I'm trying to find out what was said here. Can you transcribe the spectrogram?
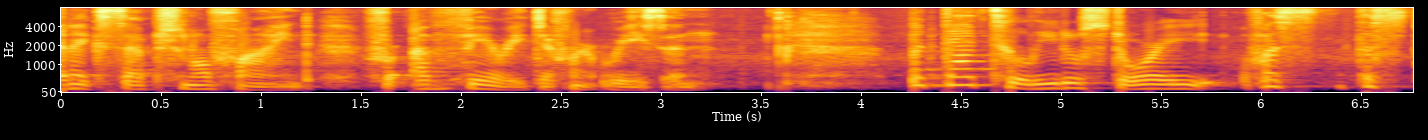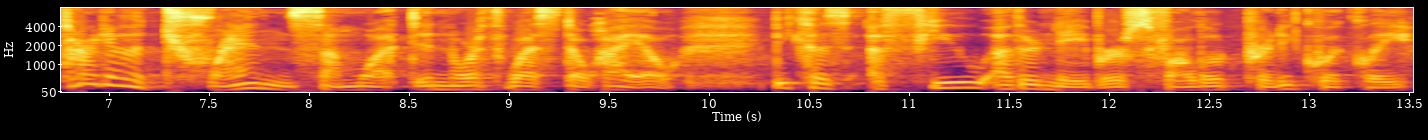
an exceptional find for a very different reason. But that Toledo story was the start of a trend somewhat in northwest Ohio because a few other neighbors followed pretty quickly.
